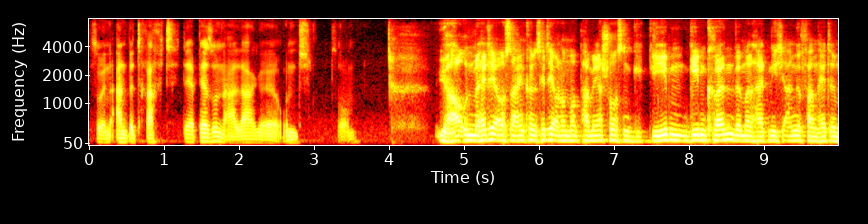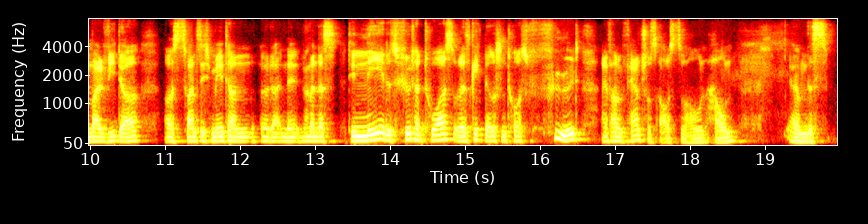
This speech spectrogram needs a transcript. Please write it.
so in Anbetracht der Personallage und so. Ja, und man hätte ja auch sein können, es hätte ja auch noch mal ein paar mehr Chancen gegeben, geben können, wenn man halt nicht angefangen hätte, mal wieder aus 20 Metern oder der, wenn man das, die Nähe des Fürther Tors oder des gegnerischen Tors fühlt, einfach einen Fernschuss rauszuhauen. Ähm, das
